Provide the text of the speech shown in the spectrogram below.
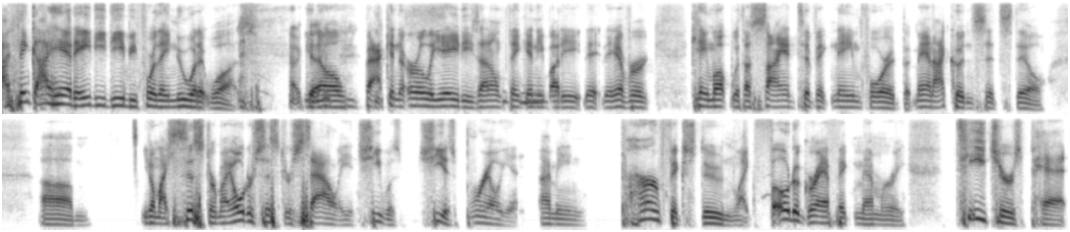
I think I had ADD before they knew what it was. okay. You know, back in the early 80s, I don't think anybody, they, they ever came up with a scientific name for it, but man, I couldn't sit still. Um, you know, my sister, my older sister, Sally, and she was, she is brilliant. I mean, perfect student, like photographic memory, teacher's pet.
